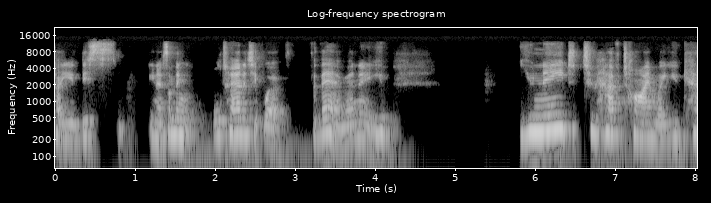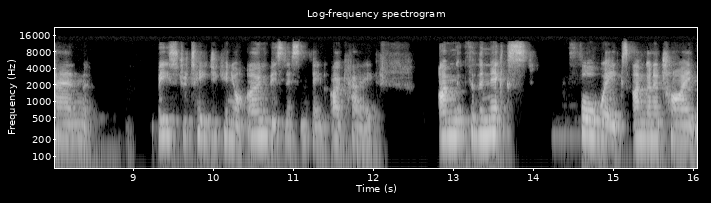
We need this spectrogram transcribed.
tell you this, you know, something alternative worked for them, and you you need to have time where you can be strategic in your own business and think, okay, I'm for the next four weeks, I'm going to try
